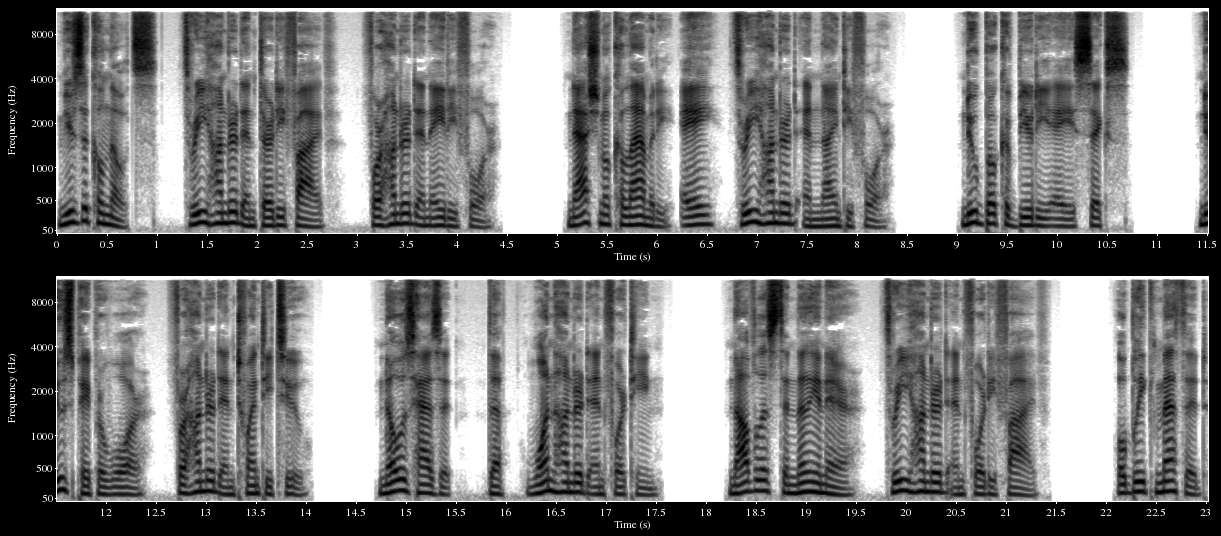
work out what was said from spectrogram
Musical Notes, 335, 484. National Calamity, A, 394. New Book of Beauty, A, 6. Newspaper War, 422. Nose Has It, the 114. Novelist and Millionaire, 345. Oblique Method,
